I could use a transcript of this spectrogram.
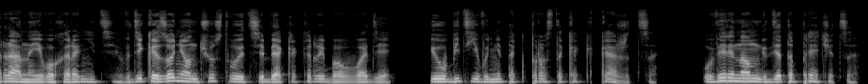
Рано его хоронить. В дикой зоне он чувствует себя как рыба в воде, и убить его не так просто, как кажется. Уверенно, он где-то прячется,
